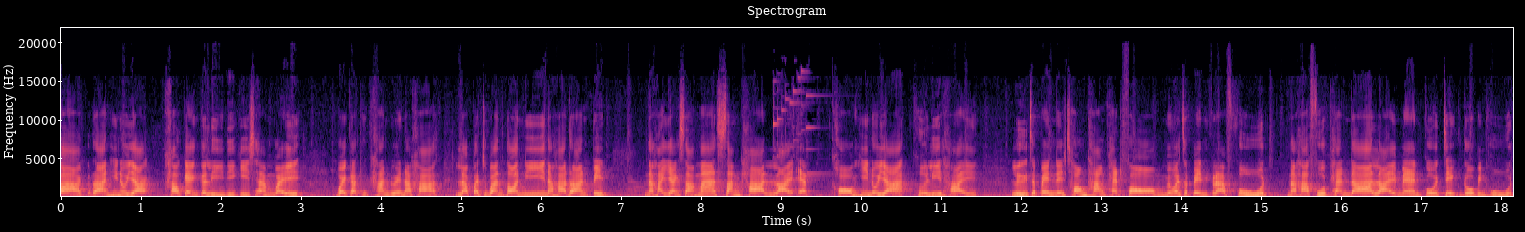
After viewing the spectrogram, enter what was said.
ฝากร้านฮิโนยะข้าวแกงกะหรี่ดีกีแชมป์ไว้ไว้กับทุกท่านด้วยนะคะ และปัจจุบันตอนนี้นะคะ ร้านปิดนะคะ ยังสามารถสั่งทาน Line แอดของฮิโนยะเคอรี่ไทย หรือจะเป็นในช่องทางแพลตฟอร์ม ไม่ว่าจะเป็น Grab Food นะคะ Food Panda Line Man Gojek Robin Hood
